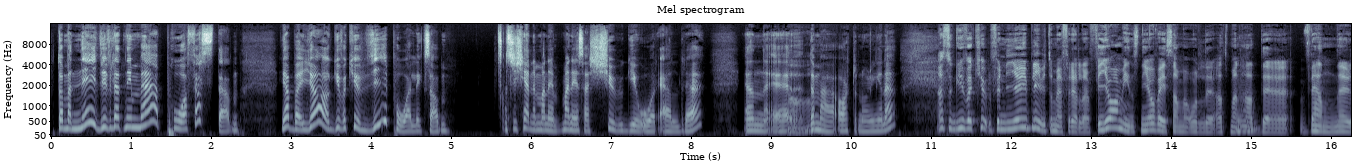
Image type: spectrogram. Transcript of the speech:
de bara, nej, vi vill att ni är med på festen. Jag bara, ja, gud vad kul, vi är på liksom. Så känner man att man är så här 20 år äldre än eh, Ja. de här 18-åringarna. Alltså gud vad kul, för ni har ju blivit de här föräldrarna. För jag minns när jag var i samma ålder att man Mm. hade vänner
